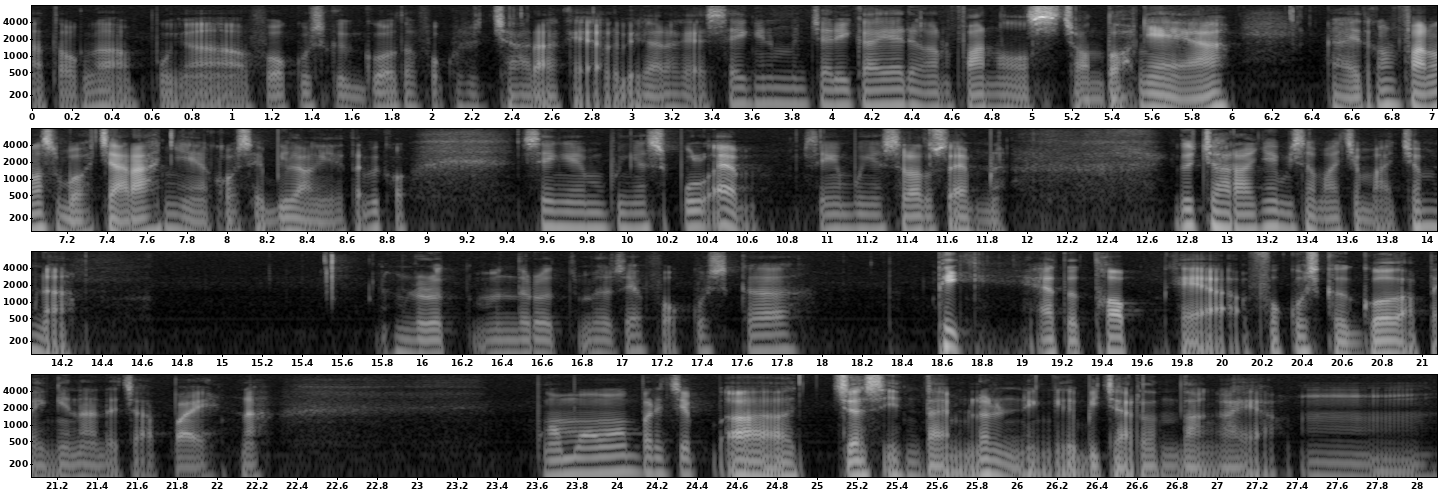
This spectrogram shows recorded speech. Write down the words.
atau enggak punya fokus ke goal atau fokus cara kayak lebih karena kayak saya ingin mencari kaya dengan funnels contohnya ya. Nah itu kan funnels sebuah caranya ya kalau saya bilang ya. Tapi kok saya ingin punya 10M saya ingin punya 100M nah itu caranya bisa macam-macam. Nah menurut menurut menurut saya fokus ke peak at the top kayak fokus ke goal apa yang ingin anda capai. Nah ngomong-ngomong prinsip uh, just in time learning itu bicara tentang kayak hmm,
